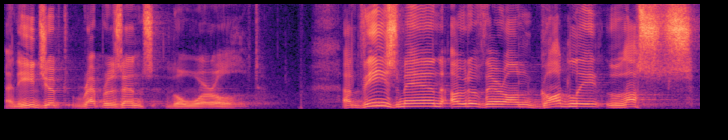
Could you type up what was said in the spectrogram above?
And Egypt represents the world. And these men, out of their ungodly lusts,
